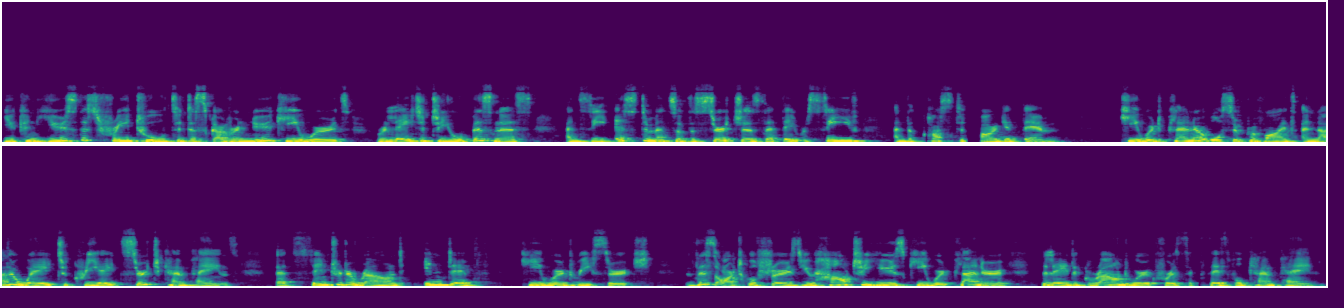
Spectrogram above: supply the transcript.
You can use this free tool to discover new keywords related to your business and see estimates of the searches that they receive and the cost to target them. Keyword Planner also provides another way to create search campaigns that's centered around in depth keyword research. This article shows you how to use Keyword Planner to lay the groundwork for a successful campaign.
